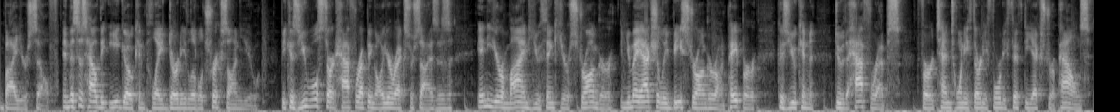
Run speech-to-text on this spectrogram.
by yourself. And this is how the ego can play dirty little tricks on you. Because you will start half repping all your exercises. In your mind, you think you're stronger, and you may actually be stronger on paper because you can do the half reps for 10, 20, 30, 40, 50 extra pounds,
